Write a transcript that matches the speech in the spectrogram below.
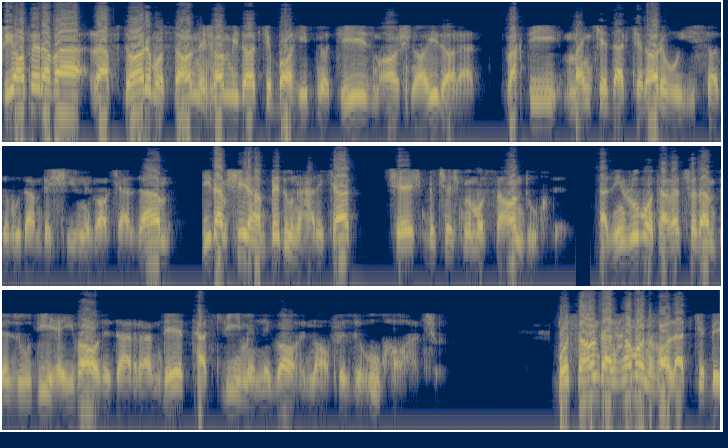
قیافه و رفتار مستعان نشان می‌داد که با هیپنوتیزم آشنایی دارد. وقتی من که در کنار او ایستاده بودم به شیر نگاه کردم دیدم شیر هم بدون حرکت چشم به چشم مستعان دوخته. از این رو معتقد شدم به زودی حیوان درنده تسلیم نگاه نافذ او خواهد شد. مستعان در همان حالت که به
